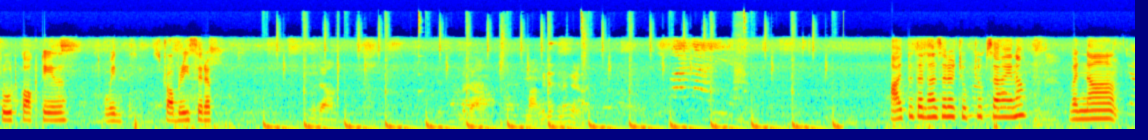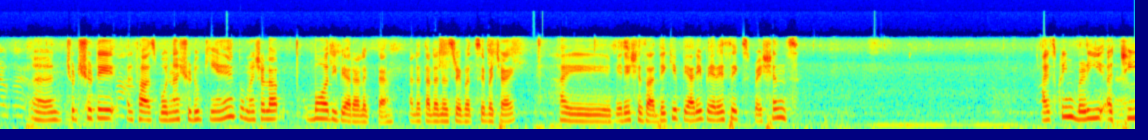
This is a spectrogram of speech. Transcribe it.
fruit cocktail with strawberry syrup बादाम। बादाम। मांग रहे थे ना आज तो तलहा ज़रा चुप चुप सा है ना, वरना छोटे छोटे अल्फाज बोलना शुरू किए हैं तो माशाल्लाह बहुत ही प्यारा लगता है। अल्लाह ताला नज़र बद से बचाए। हाय, मेरे शहजादे के प्यारे प्यारे से एक्सप्रेशंस आइसक्रीम बड़ी अच्छी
